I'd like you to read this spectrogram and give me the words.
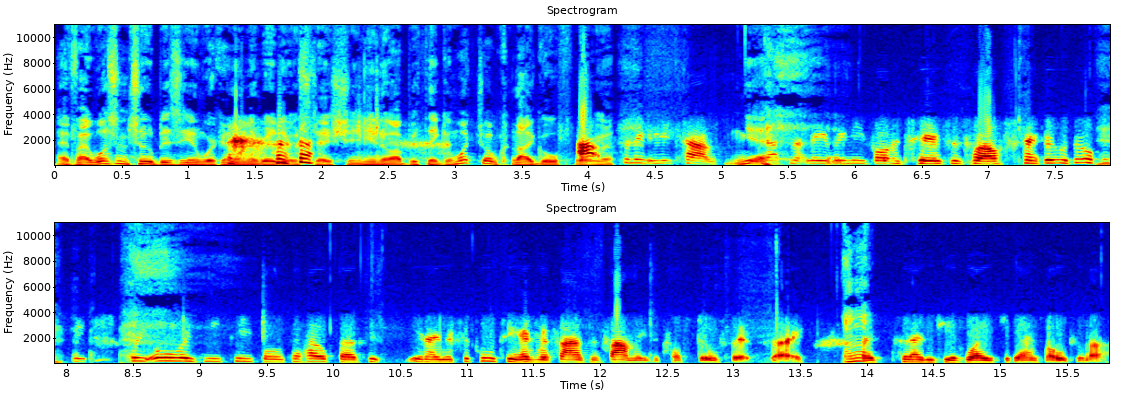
If I wasn't so busy and working on the radio station, you know, I'd be thinking, what job could I go for? Absolutely you can. Yeah. Definitely. We need volunteers as well. So we always, need, we always need people to help us. It's, you know, we're supporting over a thousand families across Dorset, so and there's I, plenty of ways to get involved with us.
